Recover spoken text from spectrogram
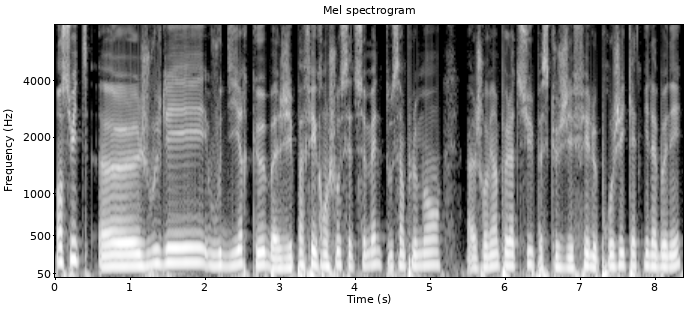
Ensuite, euh, je voulais vous dire que bah, j'ai pas fait grand chose cette semaine, tout simplement. Euh, je reviens un peu là-dessus parce que j'ai fait le projet 4000 abonnés,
